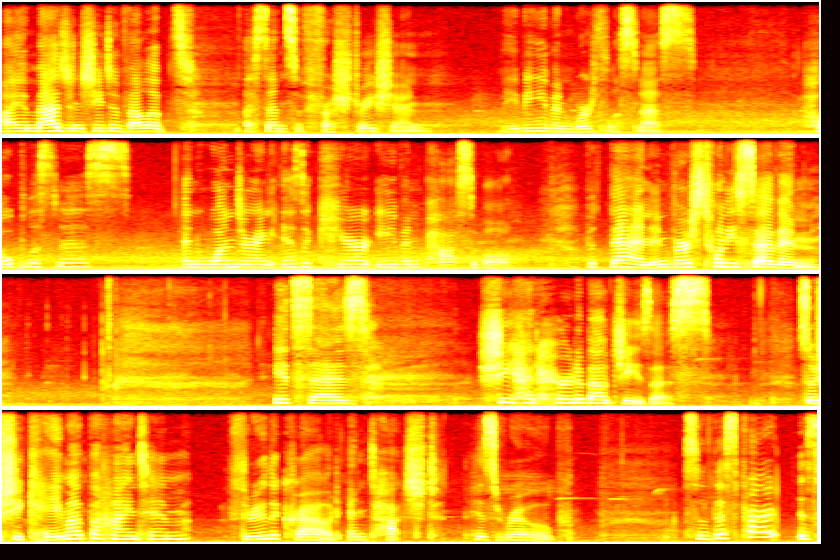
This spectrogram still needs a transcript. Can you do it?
I imagine she developed a sense of frustration, maybe even worthlessness, hopelessness, and wondering is a cure even possible? But then in verse 27, it says, She had heard about Jesus. So she came up behind him through the crowd and touched his robe. So this part is,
